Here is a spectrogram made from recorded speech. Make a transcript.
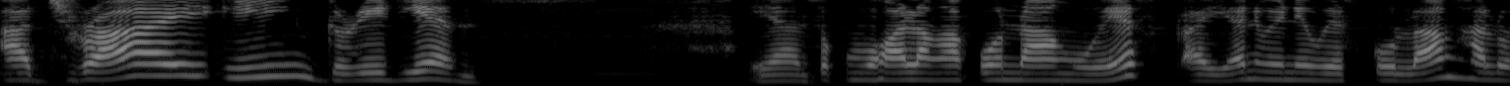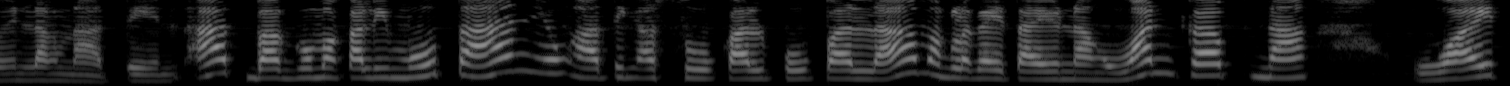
ah, dry ingredients. Ayan, so kumuha lang ako ng whisk. Ayan, wini-whisk ko lang, haluin lang natin. At bago makalimutan, yung ating asukal po pala, maglagay tayo ng 1 cup na white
